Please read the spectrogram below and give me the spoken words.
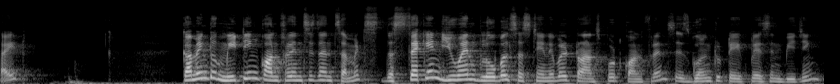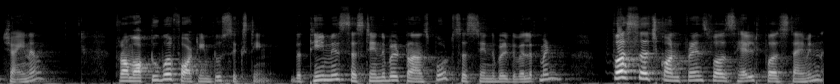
right? Coming to meeting, conferences and summits, the second UN Global Sustainable Transport Conference is going to take place in Beijing, China from October 14 to 16. The theme is Sustainable Transport, Sustainable Development. First such conference was held first time in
